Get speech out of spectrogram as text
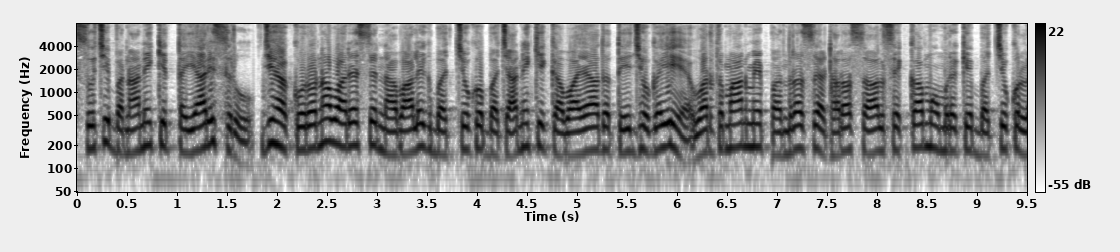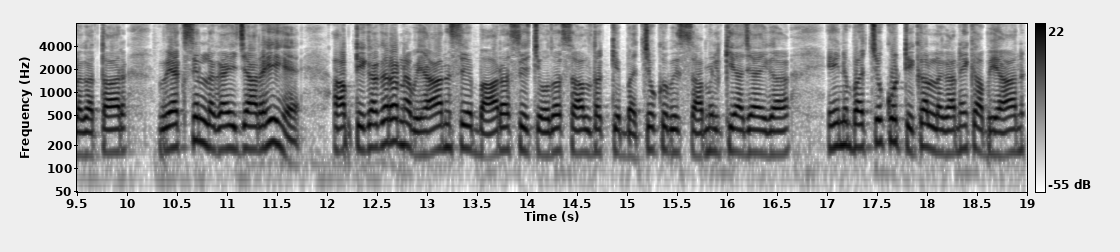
सूची बनाने की तैयारी शुरू। जी हाँ कोरोना वायरस से नाबालिग बच्चों को बचाने की कवायद तेज हो गई है। वर्तमान में 15 से 18 साल से कम उम्र के बच्चों को लगातार वैक्सीन लगाई जा रही है। अब टीकाकरण अभियान से 12 से 14 साल तक के बच्चों को भी शामिल किया जाएगा। इन बच्चों को टीका लगाने का अभियान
